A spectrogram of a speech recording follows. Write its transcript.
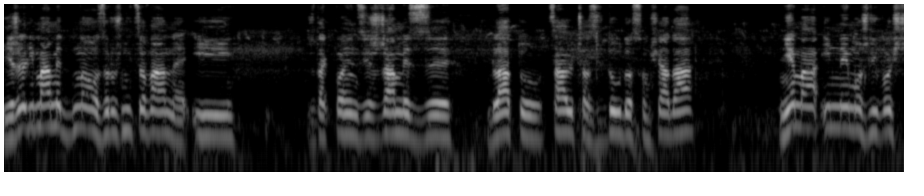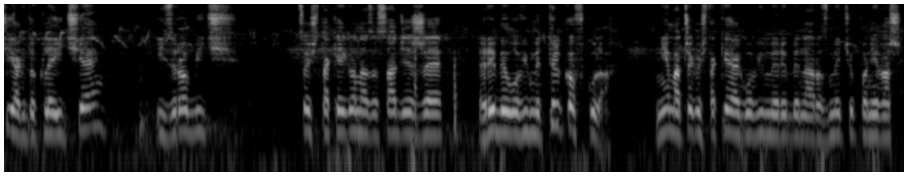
Jeżeli mamy dno zróżnicowane i, że tak powiem, zjeżdżamy z blatu cały czas w dół do sąsiada, nie ma innej możliwości, jak dokleić się i zrobić coś takiego na zasadzie, że ryby łowimy tylko w kulach. Nie ma czegoś takiego, jak łowimy ryby na rozmyciu, ponieważ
